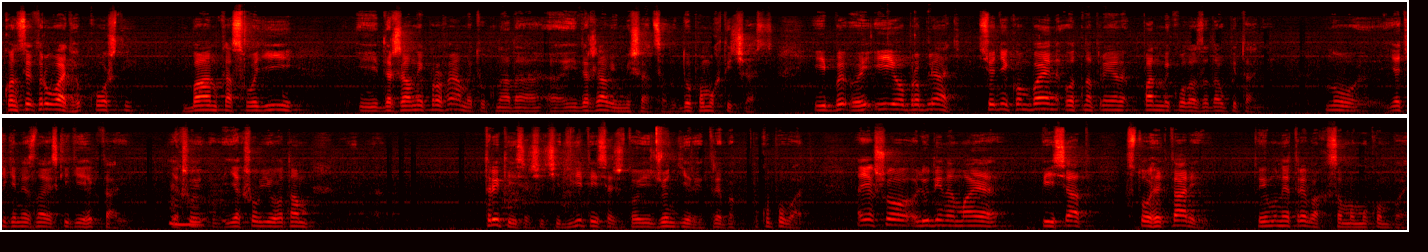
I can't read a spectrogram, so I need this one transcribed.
концентрувати кошти, банка свої і державні програми тут треба і державі вмішатися, допомогти часті. І, і обробляти. Сьогодні комбайн, от, наприклад, пан Микола задав питання. Ну, я тільки не знаю, скільки гектарів. Якщо, якщо в його там 3 тисячі чи 2 тисячі, то і джондіри треба купувати. А якщо людина має 50-100 гектарів, то йому не треба самому комбайн.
